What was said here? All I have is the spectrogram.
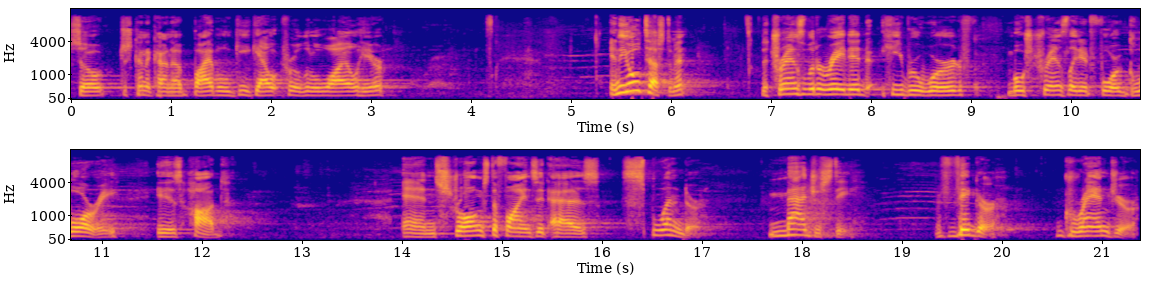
So, just kind of kind of Bible geek out for a little while here. In the Old Testament, the transliterated Hebrew word most translated for glory is hod. And Strong's defines it as splendor, majesty, vigor, grandeur,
